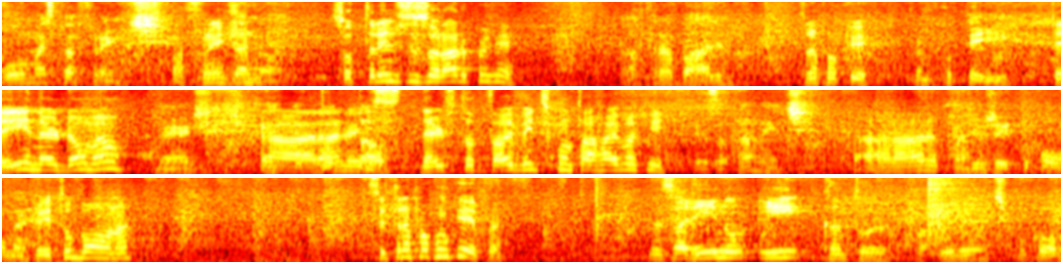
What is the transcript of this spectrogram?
Vou mais pra frente. Pra frente, Ainda né? não. Só treino esses horários por quê? Ah, trabalho. Trampa o quê? Trampo com TI. TI, nerdão mesmo? Nerd. Caralho, Total. nerd total e vem descontar a raiva aqui. Exatamente. Caralho, De pai. um jeito bom, né? Jeito bom, né? Você trampa com o quê, pai? Dançarino e cantor. O bagulho é tipo como?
